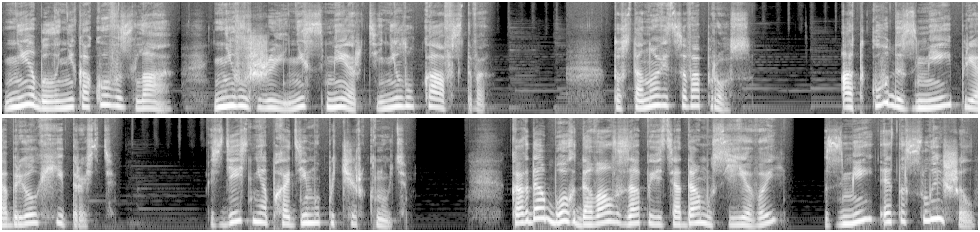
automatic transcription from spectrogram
не было никакого зла, ни лжи, ни смерти, ни лукавства, то становится вопрос, откуда змей приобрел хитрость? Здесь необходимо подчеркнуть. Когда Бог давал заповедь Адаму с Евой, змей это слышал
